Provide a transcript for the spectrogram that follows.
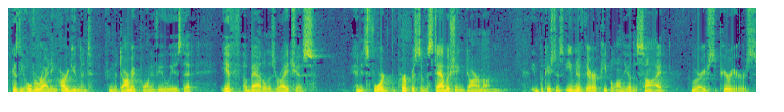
Because the overriding argument from the Dharmic point of view is that if a battle is righteous and it's for the purpose of establishing Dharma, implication is even if there are people on the other side who are your superiors,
